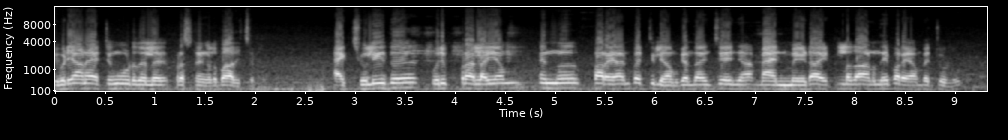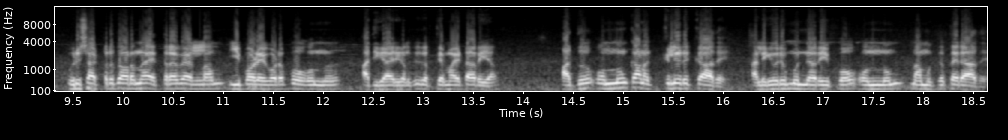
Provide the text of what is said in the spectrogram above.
ഇവിടെയാണ് ഏറ്റവും കൂടുതൽ പ്രശ്നങ്ങൾ ബാധിച്ചിട്ടുള്ളത് ആക്ച്വലി ഇത് ഒരു പ്രളയം എന്ന് പറയാൻ പറ്റില്ല. നമുക്ക് എന്താണെന്ന് വെച്ച് കഴിഞ്ഞാൽ മാൻമെയ്ഡ് ആയിട്ടുള്ളതാണെന്നേ പറയാൻ പറ്റുള്ളൂ. ഒരു ഷട്ടർ തുറന്ന എത്ര വെള്ളം ഈ പുഴയിൽ കൂടെ പോകുന്നു അധികാരികൾക്ക് കൃത്യമായിട്ട് അറിയാം. അത് ഒന്നും കണക്കിലെടുക്കാതെ അല്ലെങ്കിൽ ഒരു മുന്നറിയിപ്പോ ഒന്നും നമുക്ക് തരാതെ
